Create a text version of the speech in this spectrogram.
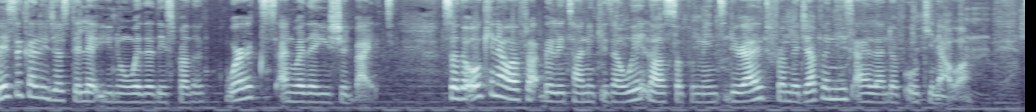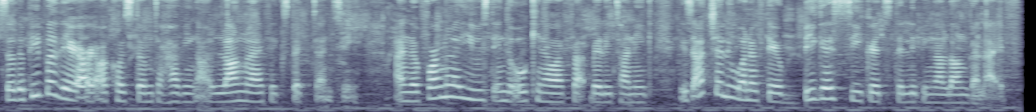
basically just to let you know whether this product works and whether you should buy it. So, the Okinawa Flat Belly Tonic is a weight loss supplement derived from the Japanese island of Okinawa. So, the people there are accustomed to having a long life expectancy and the formula used in the Okinawa Flat Belly Tonic is actually one of their biggest secrets to living a longer life.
